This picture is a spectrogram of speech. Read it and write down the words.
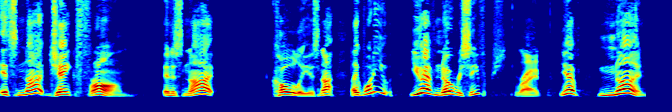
It's not Jake Fromm and it's not Coley. It's not like what do you? You have no receivers. Right. You have none.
